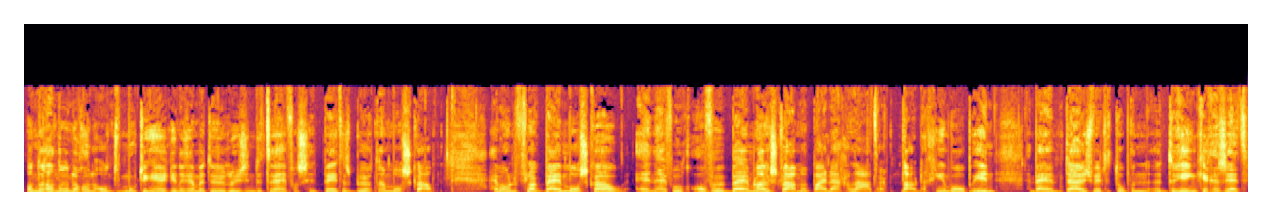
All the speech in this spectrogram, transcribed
onder andere nog een ontmoeting herinneren met een Rus... in de trein van Sint-Petersburg naar Moskou. Hij woonde vlakbij Moskou en hij vroeg of we bij hem langskwamen een paar dagen later. Nou, daar gingen we op in en bij hem thuis werd het op een drinken gezet.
